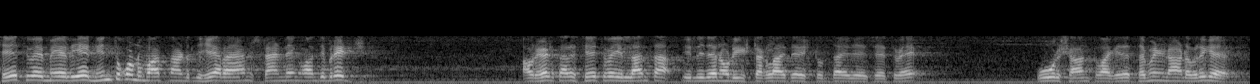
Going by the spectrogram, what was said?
ಸೇತುವೆ ಮೇಲೆಯೇ ನಿಂತುಕೊಂಡು ಮಾತನಾಡಿದ್ದು here I am standing on the bridge ಅವ್ರು ಹೇಳ್ತಾರೆ, ಸೇತುವೆ ಇಲ್ಲ ಅಂತ. ಇಲ್ಲಿದೆ ನೋಡಿ, ಇಷ್ಟು ಇದೆ, ಇಷ್ಟು ಉದ್ದ ಇದೆ ಸೇತುವೆ. ಊರು ಶಾಂತವಾಗಿದೆ. ತಮಿಳುನಾಡವರಿಗೆ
